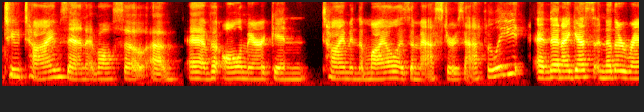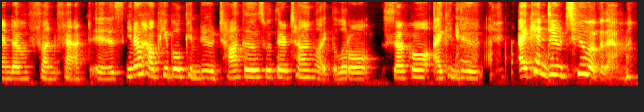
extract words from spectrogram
two times, and I've also um, I have an All American time in the mile as a masters athlete. And then I guess another random fun fact is you know how people can do tacos with their tongue, like the little circle? I can do I can do two of them.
